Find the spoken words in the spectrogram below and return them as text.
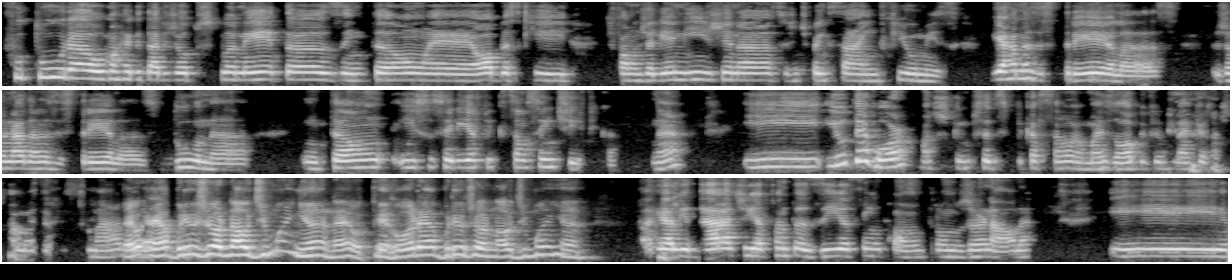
futura, uma realidade de outros planetas, então é, obras que que falam de alienígena, se a gente pensar em filmes Guerra nas Estrelas, Jornada nas Estrelas, Duna, então isso seria ficção científica, né? E, e, o terror, acho que não precisa de explicação, é o mais óbvio, né? Que a gente está mais acostumado. É, né? é, abrir o jornal de manhã, né? O terror é abrir o jornal de manhã. A realidade e a fantasia se encontram no jornal, né? E,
